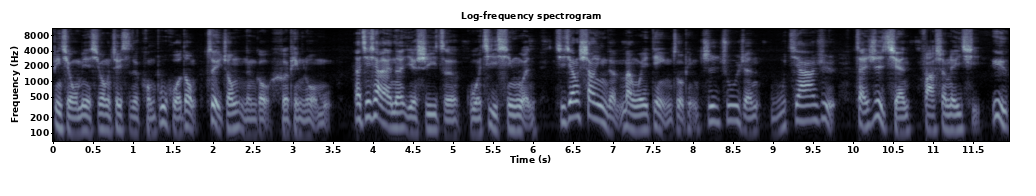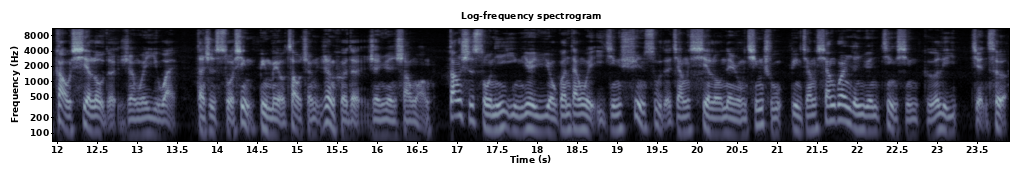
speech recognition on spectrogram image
并且我们也希望这次的恐怖活动最终能够和平落幕。那接下来呢，也是一则国际新闻，即将上映的漫威电影作品《蜘蛛人无家日》在日前发生了一起预告泄露的人为意外。但是所幸并没有造成任何的人员伤亡。当时索尼影业与有关单位已经迅速的将泄露内容清除，并将相关人员进行隔离检测，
